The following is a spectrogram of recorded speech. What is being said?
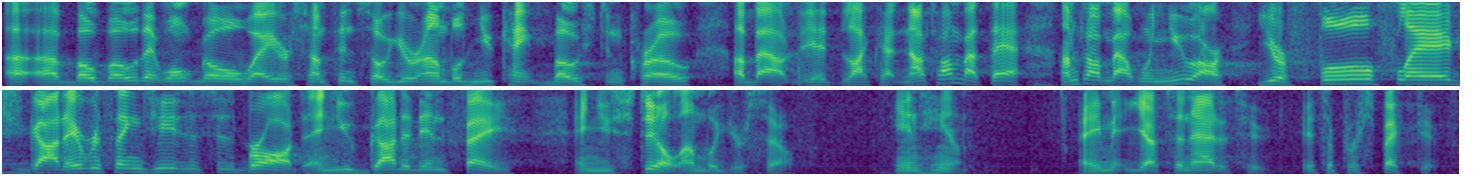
a, a, bobo that won't go away or something, so you're humbled and you can't boast and crow about it like that. Not talking about that. I'm talking about when you are, you're full fledged, got everything Jesus has brought, and you've got it in faith, and you still humble yourself in Him. Amen. Yeah, it's an attitude, it's a perspective.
